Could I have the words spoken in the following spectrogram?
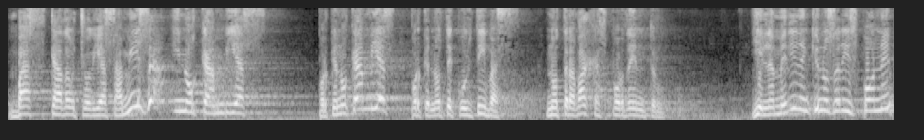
vas cada ocho días a misa y no cambias. ¿Por qué no cambias? Porque no te cultivas, no trabajas por dentro. Y en la medida en que uno se dispone,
